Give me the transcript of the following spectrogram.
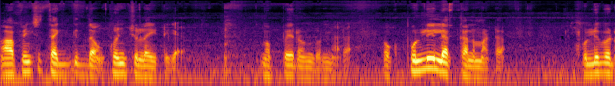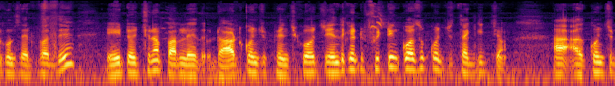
హాఫ్ ఇంచ్ తగ్గిద్దాం కొంచెం లైట్గా. ముప్పై రెండున్నర. ఒక పుల్లి లెక్క అనమాట పుల్లి పెట్టుకుని సరిపోద్ది. ఎయిట్ వచ్చినా పర్లేదు. డాట్ కొంచెం పెంచుకోవచ్చు. ఎందుకంటే ఫిట్టింగ్ కోసం కొంచెం తగ్గించాం. కొంచెం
